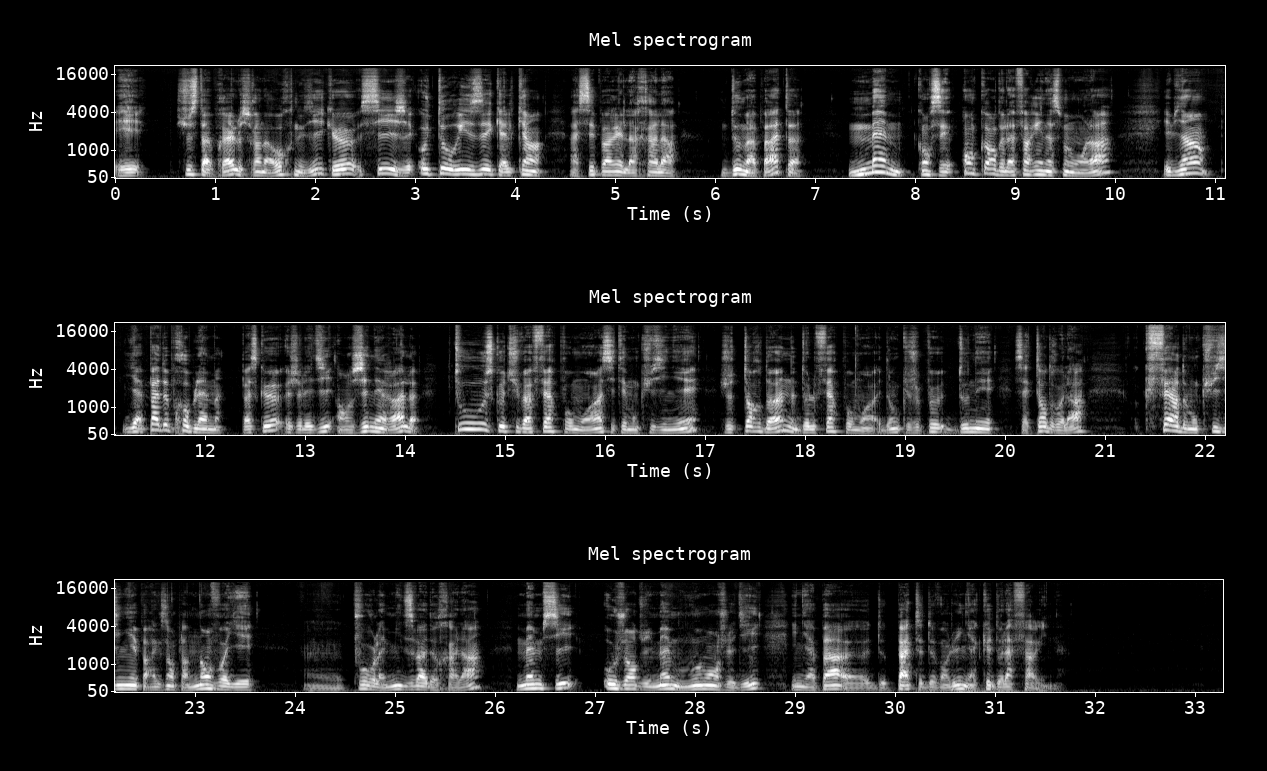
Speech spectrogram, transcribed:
Et juste après, le Shran nous dit que si j'ai autorisé quelqu'un à séparer la chala de ma pâte, même quand c'est encore de la farine à ce moment-là, eh bien, il n'y a pas de problème. Parce que, je l'ai dit, en général, tout ce que tu vas faire pour moi, si tu es mon cuisinier, je t'ordonne de le faire pour moi. Et donc je peux donner cet ordre-là, faire de mon cuisinier par exemple un envoyé euh, pour la mitzvah de Chala, même si aujourd'hui même, au moment où je dis, il n'y a pas euh, de pâte devant lui, il n'y a que de la farine.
